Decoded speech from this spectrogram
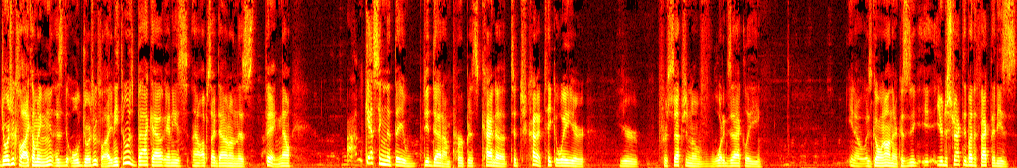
George McFly coming as the old George McFly, and he threw his back out, and he's now upside down on this thing. Now, I'm guessing that they did that on purpose, kind of to kind of take away your your perception of what exactly you know is going on there, because you're distracted by the fact that he's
